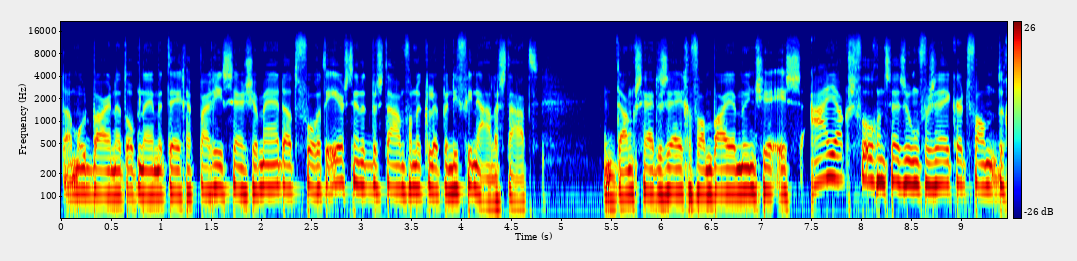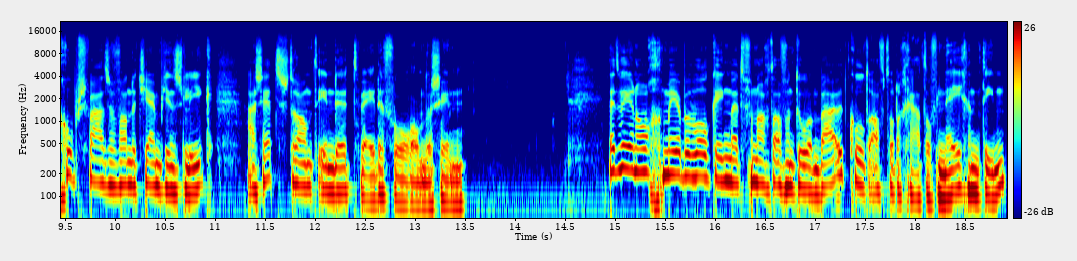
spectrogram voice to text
Dan moet Bayern het opnemen tegen Paris Saint-Germain... dat voor het eerst in het bestaan van de club in de finale staat. En dankzij de zegen van Bayern München is Ajax volgend seizoen verzekerd... van de groepsfase van de Champions League. AZ stroomt in de tweede voorrondes in. Het weer nog, meer bewolking met vannacht af en toe een bui. Het koelt af tot een graad of 19.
